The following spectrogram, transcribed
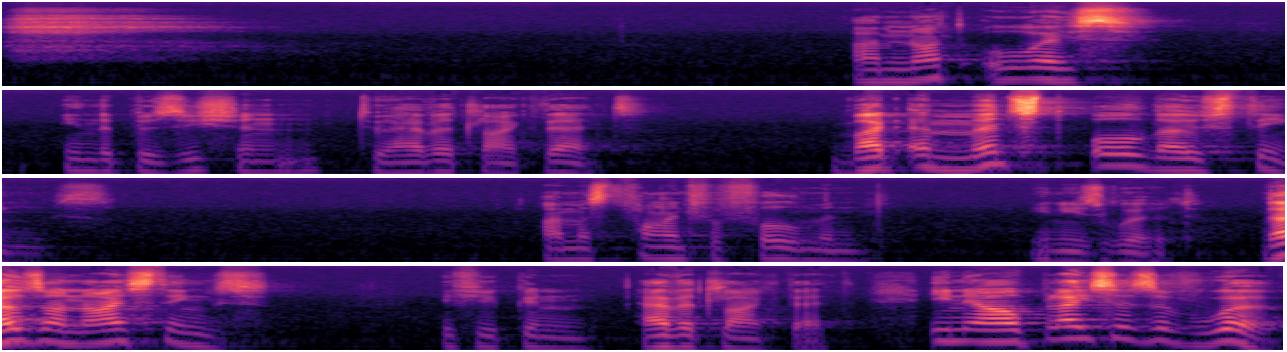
I'm not always in the position to have it like that. But amidst all those things, I must find fulfillment in His Word. Those are nice things if you can have it like that. In our places of work,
